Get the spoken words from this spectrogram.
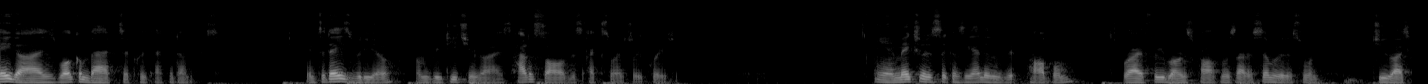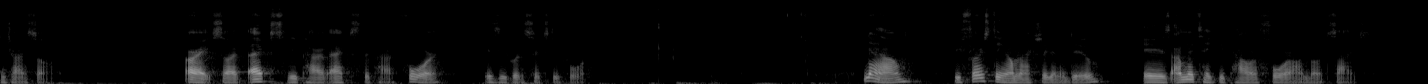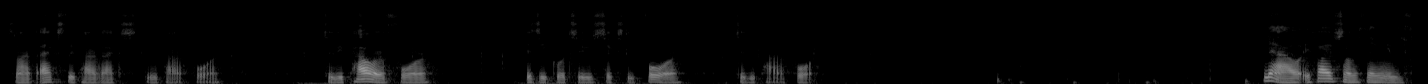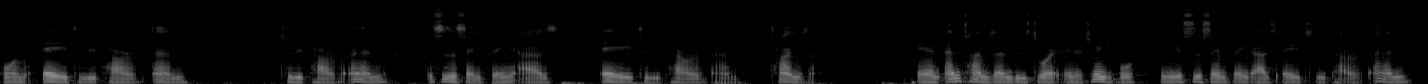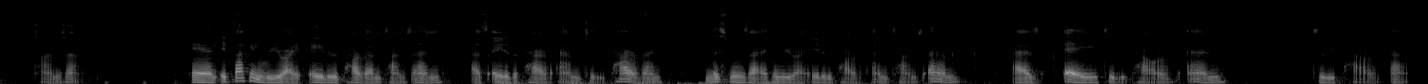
Hey guys, welcome back to Click Academics. In today's video, I'm going to be teaching you guys how to solve this exponential equation. And make sure to stick until the end of the problem, where I have three bonus problems that are similar to this one, which you guys can try to solve. Alright, so I have x to the power of x to the power of 4 is equal to 64. Now, the first thing I'm actually going to do is I'm going to take the power of 4 on both sides. So I have x to the power of x to the power of 4 to the power of 4 is equal to 64 to the power of 4. Now, if I have something in the form a to the power of m to the power of n, this is the same thing as a to the power of m times n. And m times n, these two are interchangeable, meaning this is the same thing as a to the power of n times n. And if I can rewrite a to the power of m times n as a to the power of m to the power of n, then this means that I can rewrite a to the power of n times m as a to the power of n to the power of m.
